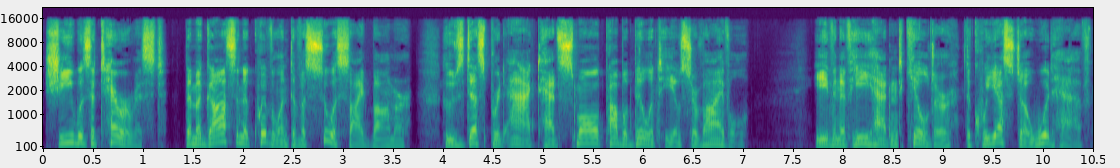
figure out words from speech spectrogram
She was a terrorist, the Megasan equivalent of a suicide bomber, whose desperate act had small probability of survival. Even if he hadn't killed her, the Quiesto would have,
